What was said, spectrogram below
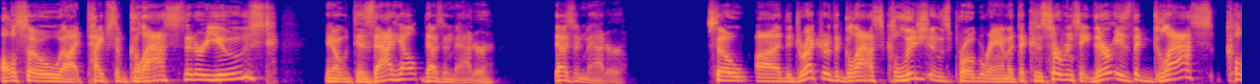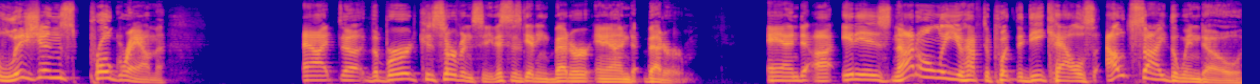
also uh, types of glass that are used. You know, does that help? Doesn't matter. Doesn't matter. So, uh, the director of the Glass Collisions Program at the Conservancy, there is the Glass Collisions Program at uh, the Bird Conservancy. This is getting better and better. And uh, it is not only you have to put the decals outside the window,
